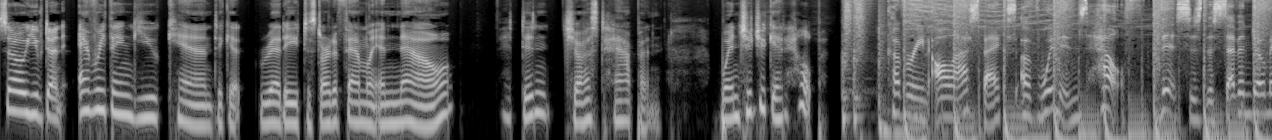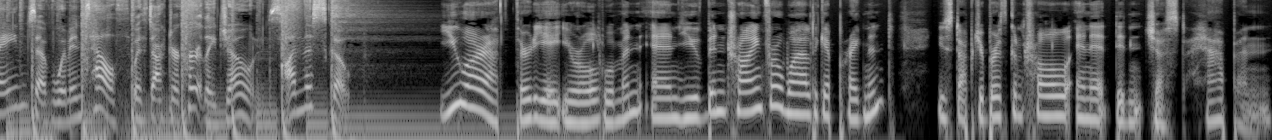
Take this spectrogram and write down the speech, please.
So you've done everything you can to get ready to start a family, and now it didn't just happen. When should you get help? Covering all aspects of women's health. This is the seven domains of women's health with Dr. Kirtly Jones on the scope. You are a 38 year old woman and you've been trying for a while to get pregnant. You stopped your birth control and it didn't just happen.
